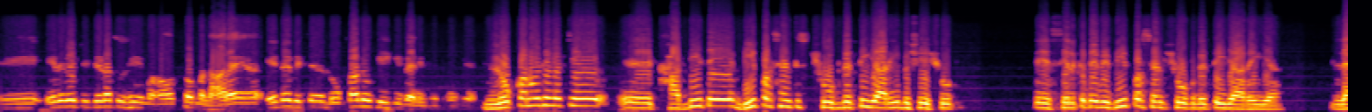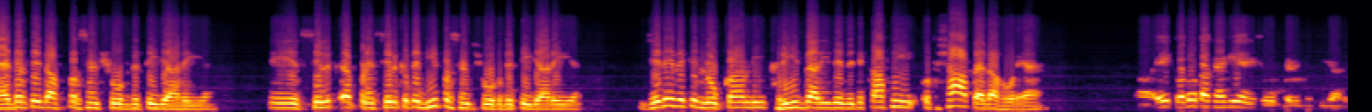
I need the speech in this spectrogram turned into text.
ਤੇ ਇਹਦੇ ਵਿੱਚ ਜਿਹੜਾ ਤੁਸੀਂ ਮਹੋਤਸਵ ਮਨਾ ਰਹੇ ਆ ਇਹਦੇ ਵਿੱਚ ਲੋਕਾਂ ਨੂੰ ਕੀ ਕੀ ਬੈਨੀਫਿਟ ਹੋਗੇ ਲੋਕਾਂ ਨੂੰ ਇਹਦੇ ਵਿੱਚ ਖਾਦੀ ਤੇ 20% ਛੂਟ ਦਿੱਤੀ ਜਾ ਰਹੀ ਹੈ ਵਿਸ਼ੇਸ਼ ਛੂਟ। ਤੇ ਸਿਲਕ ਤੇ ਵੀ 20% ਛੂਟ ਦਿੱਤੀ ਜਾ ਰਹੀ ਆ। ਲੈਦਰ ਤੇ 10% ਛੂਟ ਦਿੱਤੀ ਜਾ ਰਹੀ ਆ। ਤੇ ਸਿਲਕ ਆਪਣੇ ਸਿਲਕ ਤੇ 20% ਛੂਟ ਦਿੱਤੀ ਜਾ ਰਹੀ ਹੈ ਜਿਹਦੇ ਵਿੱਚ ਲੋਕਾਂ ਦੀ ਖਰੀਦਦਾਰੀ ਦੇ ਵਿੱਚ ਕਾਫੀ ਉਤਸ਼ਾਹ ਪੈਦਾ ਹੋ ਰਿਹਾ। ਹੈ ਇਹ ਕਦੋਂ ਤੱਕ ਹੈਗੀ ਹੈ ਜੀ ਛੂਟ ਜਿਹੜੀ ਦਿੱਤੀ ਜਾ ਰਹੀ?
